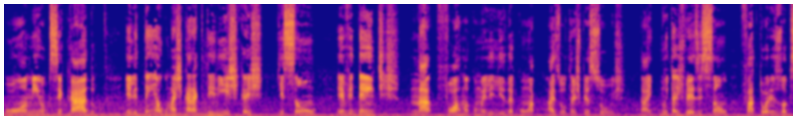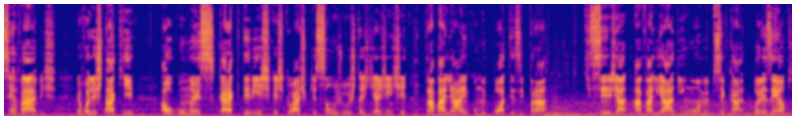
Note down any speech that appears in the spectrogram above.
o homem obcecado ele tem algumas características que são evidentes na forma como ele lida com a, as outras pessoas. Tá? Muitas vezes são fatores observáveis. Eu vou listar aqui algumas características que eu acho que são justas de a gente trabalhar aí como hipótese para que seja avaliado em um homem obcecado. Por exemplo,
